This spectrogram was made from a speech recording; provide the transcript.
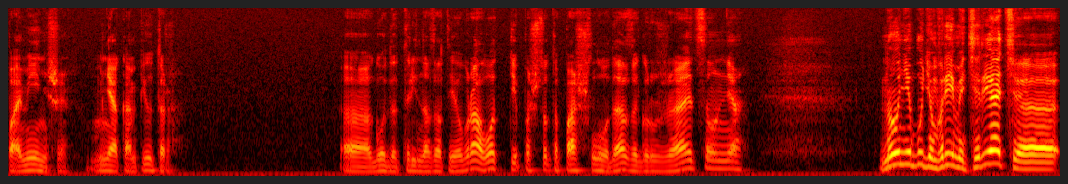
поменьше. У меня компьютер э, года три назад я убрал. Вот, типа, что-то пошло, да, загружается у меня. Но не будем время терять. Э,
